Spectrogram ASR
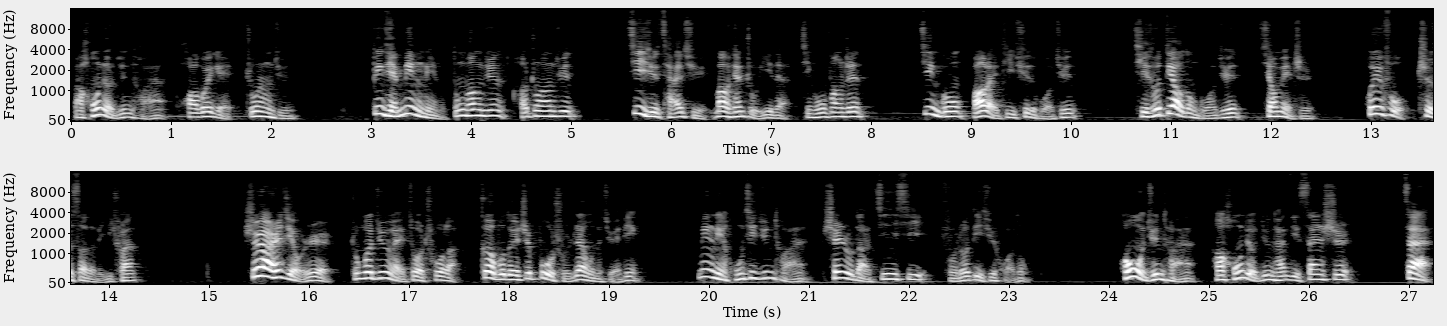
把红九军团划归给中央军，并且命令东方军和中央军继续采取冒险主义的进攻方针，进攻堡垒地区的国军，企图调动国军消灭之，恢复赤色的黎川。十月二十九日，中国军委做出了各部队之部署任务的决定，命令红七军团深入到金溪、抚州地区活动；红五军团和红九军团第三师在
